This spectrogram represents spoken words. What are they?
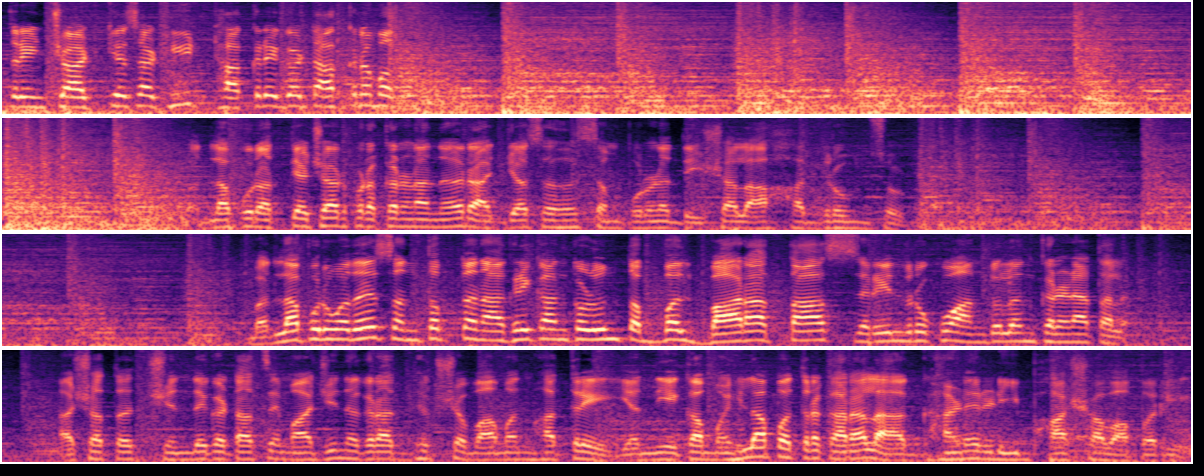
ठाकरेंच्या अटकेसाठी ठाकरे गट आक्रमक. बदलापूर अत्याचार प्रकरणानं राज्यासह संपूर्ण देशाला हादरवून सोडलं बदलापूरमध्ये संतप्त नागरिकांकडून तब्बल बारा तास रेल रोको आंदोलन करण्यात आलं. अशातच शिंदे गटाचे माजी नगराध्यक्ष वामन म्हात्रे यांनी एका महिला पत्रकाराला घाणेरडी भाषा वापरली.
